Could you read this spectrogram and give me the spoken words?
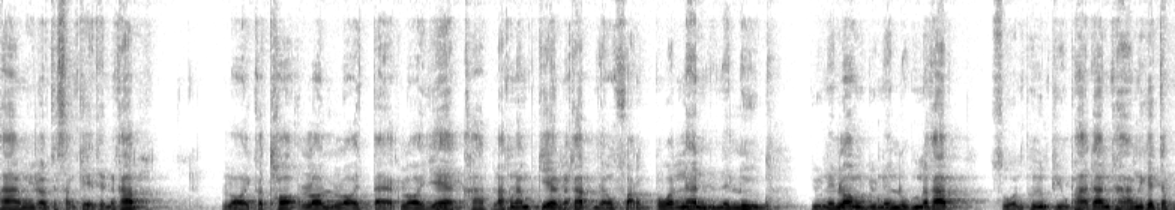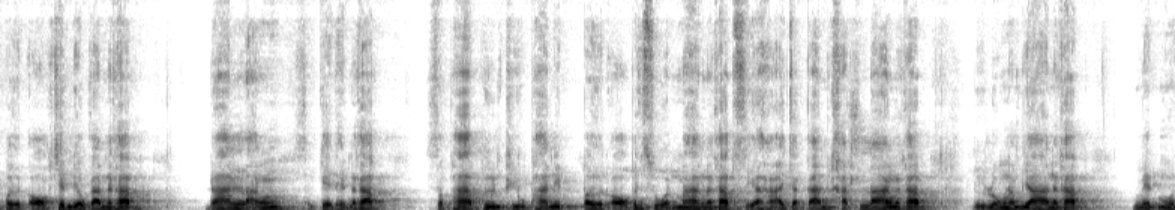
ข้างนี้เราจะสังเกตเห็นนะครับรอยกระเทาะร่อนรอยแตกรอยแยกคราบลักน้ำเกลี้ยงนะครับ ยังฝังตัวแน่นอยู่ในลืบอยู่ในร่องอยู่ในหลุมนะครับ ส่วนพื้นผิวผ้าด้านข้างนี่ก็จะเปิดออกเช่นเดียวกันนะครับ ด้านหลังสังเกตเห็นนะครับ สภาพพื้นผิวผ้านี่เปิดออกเป็นส่วนมากนะครับ เสียหายจากการขัดล้างนะครับ หรือลงน้ำยานะครับ เม็ดมวล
